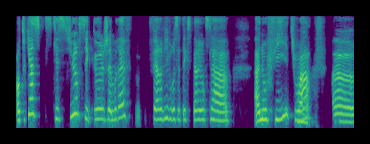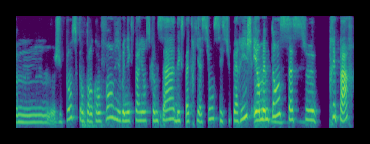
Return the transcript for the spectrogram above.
en tout cas, ce qui est sûr, c'est que j'aimerais faire vivre cette expérience-là à nos filles, tu vois. je pense qu'en tant qu'enfant, vivre une expérience comme ça d'expatriation, c'est super riche. Et en même temps, ça se prépare.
